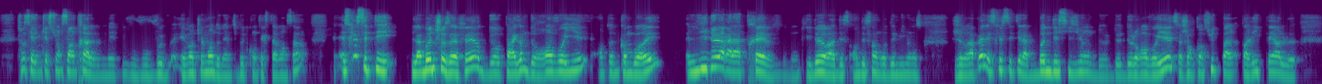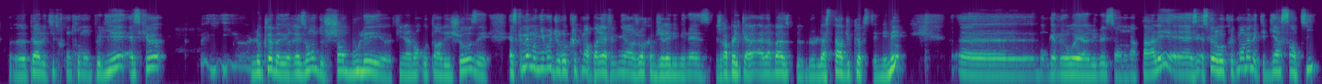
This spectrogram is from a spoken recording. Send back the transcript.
je pense qu'il y a une question centrale, mais vous, pouvez éventuellement donner un petit peu de contexte avant ça. Est-ce que c'était la bonne chose à faire, par exemple, de renvoyer Antoine Camboiré leader à la trêve, donc leader en décembre 2011, je le rappelle, est-ce que c'était la bonne décision de, de, le renvoyer, sachant qu'ensuite Paris perd le, euh, perd le titre contre Montpellier? Est-ce que le club a eu raison de chambouler euh, finalement autant les choses est-ce que même au niveau du recrutement, Paris a fait venir un joueur comme Jérémy Ménez Je rappelle qu'à la base, la star du club, c'était Néné. Euh, bon, Gamero est arrivé, ça on en a parlé. Est-ce que le recrutement même était bien senti?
